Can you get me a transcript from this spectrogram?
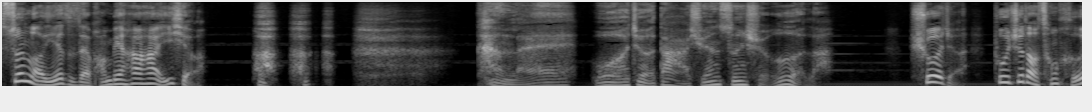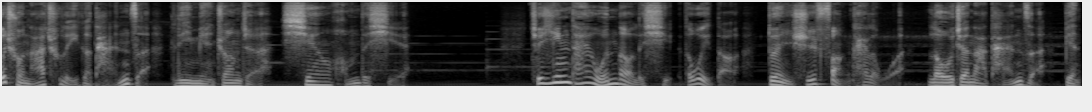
孙老爷子在旁边哈哈一笑，哈哈，看来我这大玄孙是饿了。说着，不知道从何处拿出了一个坛子，里面装着鲜红的血。这婴胎闻到了血的味道，顿时放开了我，搂着那坛子便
